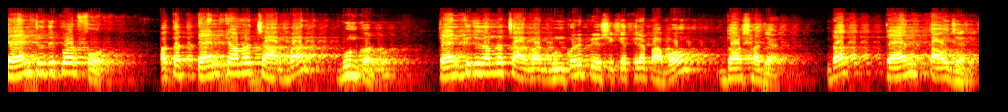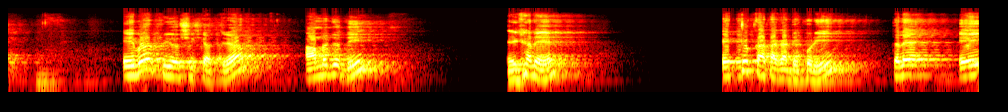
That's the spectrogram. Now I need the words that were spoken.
ten to the power four অর্থাৎ টেনকে আমরা চারবার গুণ করব। টেনকে যদি আমরা চারবার গুণ করে, প্রিয় শিক্ষার্থীরা পাবো দশ হাজার। অর্থাৎ টেন থাউজেন্ড এবার প্রিয় শিক্ষার্থীরা, আমরা যদি এখানে একটু কাটাকাটি করি, তাহলে এই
